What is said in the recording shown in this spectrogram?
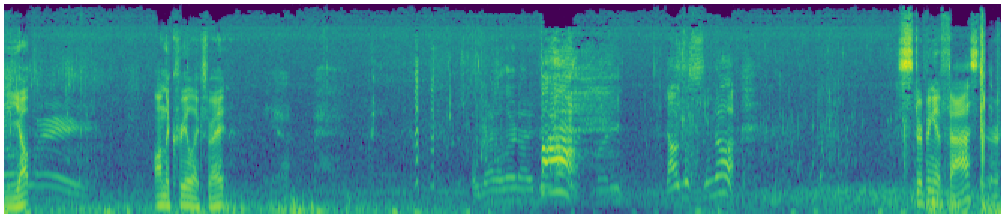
no Yup. way. On the Kreelex, right? Yeah. We gotta learn how to do Bah! that, buddy. That was a snook. Stripping it fast or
